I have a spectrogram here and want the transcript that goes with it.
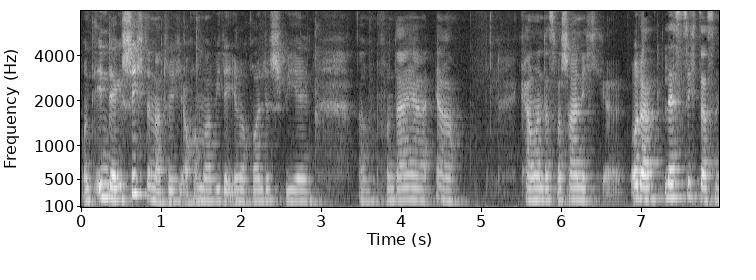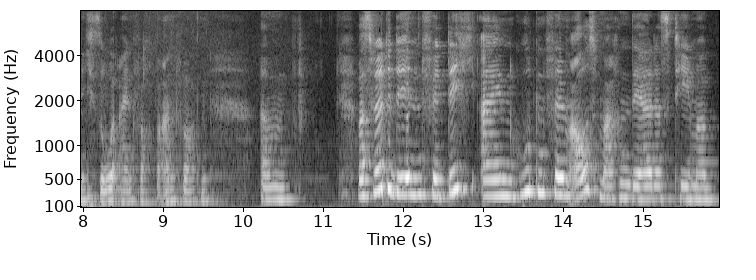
und in der Geschichte natürlich auch immer wieder ihre Rolle spielen. Ähm, von daher, ja, kann man das wahrscheinlich äh, oder lässt sich das nicht so einfach beantworten. Ähm, was würde denn für dich einen guten Film ausmachen, der das Thema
